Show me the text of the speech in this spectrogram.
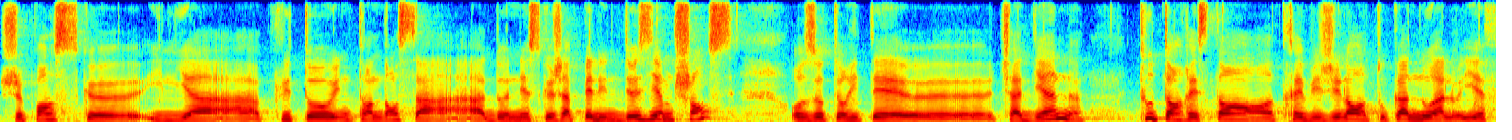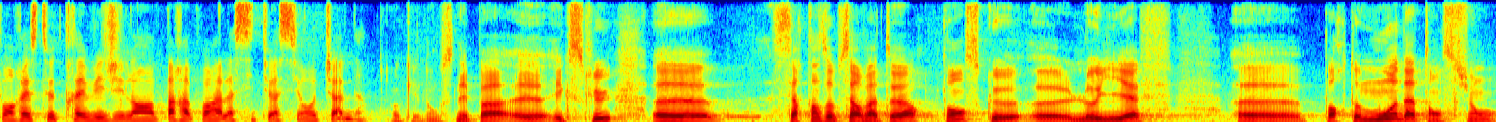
je pense qu'il y a plutôt une tendance à, donner ce que j'appelle une deuxième chance aux autorités euh, tchadiennes, tout en restant très vigilants. En tout cas, nous, à l'OIF, on reste très vigilants par rapport à la situation au Tchad. Ok, donc ce n'est pas euh, exclu. Euh, certains observateurs pensent que l'OIF porte moins d'attention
